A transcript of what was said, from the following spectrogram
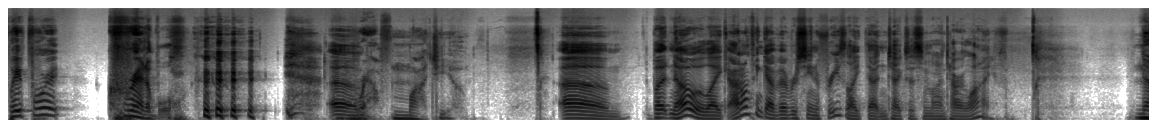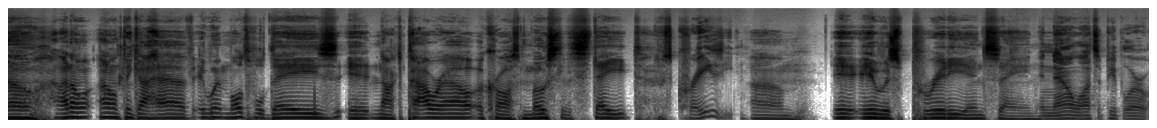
wait for it. Credible. um, Ralph Macchio. um, but no, like I don't think I've ever seen a freeze like that in Texas in my entire life. No, I don't. I don't think I have. It went multiple days. It knocked power out across most of the state. It was crazy. Um, it, it was pretty insane. And now lots of people are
